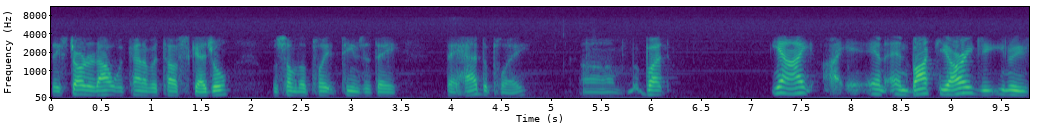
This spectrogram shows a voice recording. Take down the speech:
They started out with kind of a tough schedule with some of the play, teams that they they had to play, um, but yeah, I, I and and Bakhtiari, do you know,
